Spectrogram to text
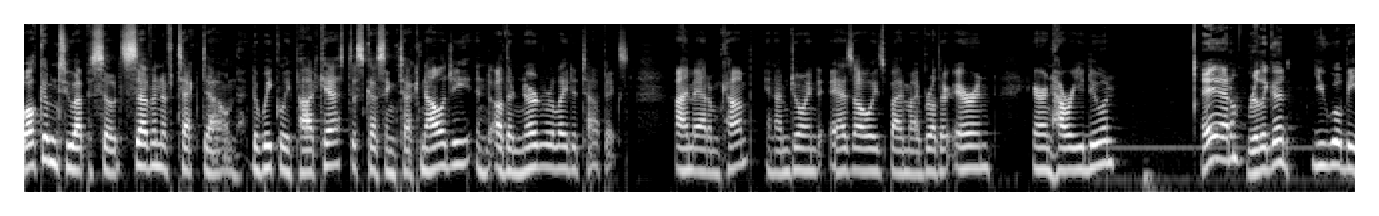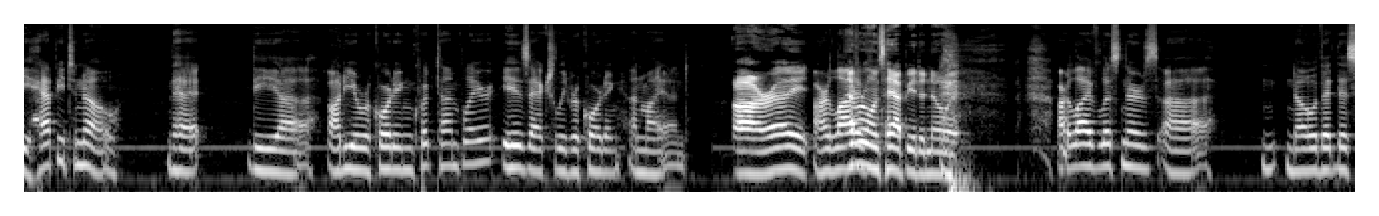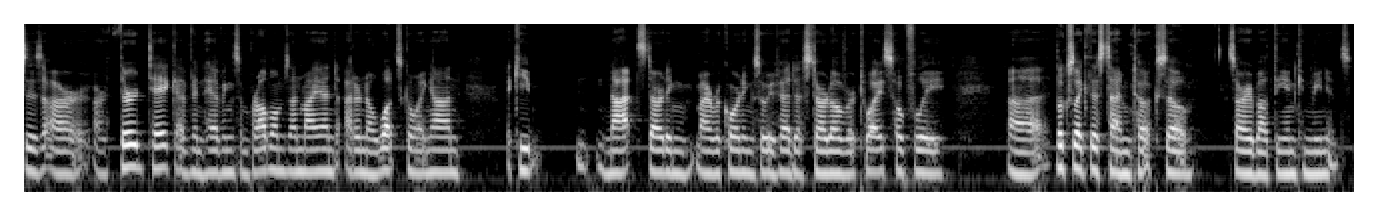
Welcome to episode 7 of Tech Down, the weekly podcast discussing technology and other nerd related topics. I'm Adam Comp, and I'm joined, as always, by my brother Aaron. Aaron, how are you doing? Hey, Adam. Really good. You will be happy to know that the uh, audio recording QuickTime player is actually recording on my end. All right. Our live, Everyone's happy to know it. our live listeners uh, know that this is our, our third take. I've been having some problems on my end. I don't know what's going on. I keep not starting my recording, so we've had to start over twice. Hopefully, uh, looks like this time took. So sorry about the inconvenience.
